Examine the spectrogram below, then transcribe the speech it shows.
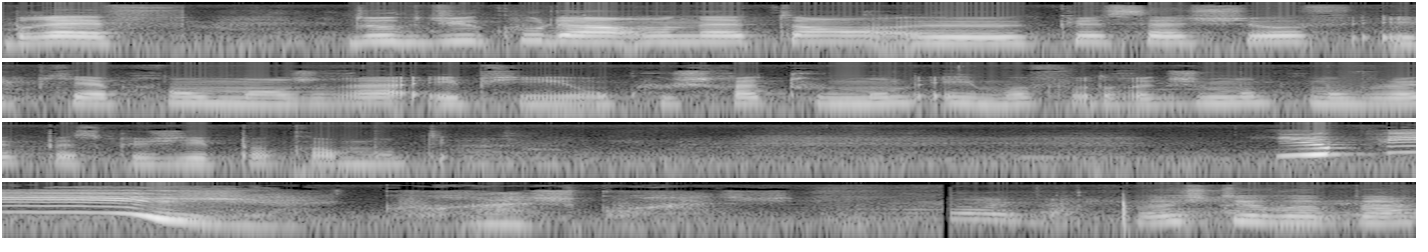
Bref, donc du coup là, on attend euh, que ça chauffe et puis après on mangera et puis on couchera tout le monde. Et moi, faudra que je monte mon vlog parce que je l'ai pas encore monté. Youpi Courage, courage. Moi, je te vois pas.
